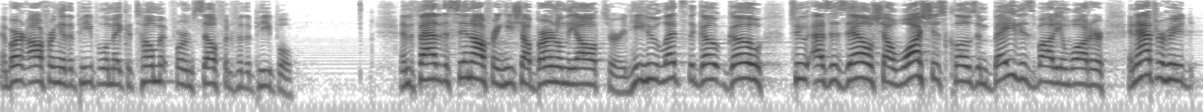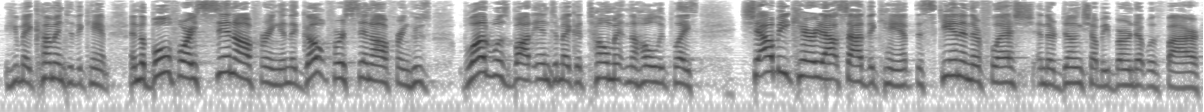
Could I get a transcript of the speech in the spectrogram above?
and burnt offering of the people and make atonement for himself and for the people. And the fat of the sin offering he shall burn on the altar. And he who lets the goat go to Azazel shall wash his clothes and bathe his body in water. And afterward he may come into the camp. And the bull for a sin offering and the goat for a sin offering whose blood was bought in to make atonement in the holy place shall be carried outside the camp. The skin and their flesh and their dung shall be burned up with fire.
